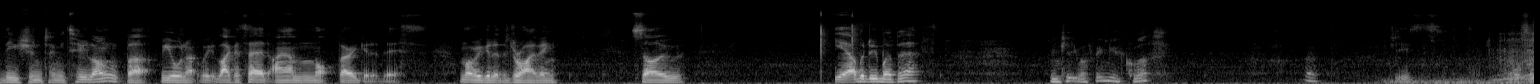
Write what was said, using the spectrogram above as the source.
these shouldn't take me too long, but we all know, we, like I said, I am not very good at this. I'm not very good at the driving. So, yeah, I'm gonna do my best and keep my fingers crossed. Oh, jeez. I'm also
